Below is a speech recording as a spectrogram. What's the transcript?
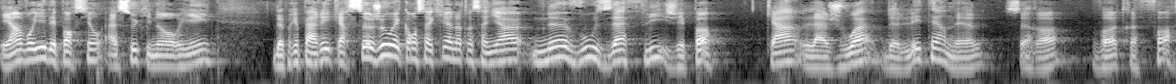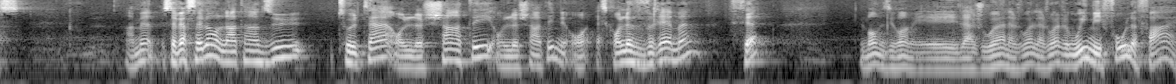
et envoyez des portions à ceux qui n'ont rien de préparé, car ce jour est consacré à notre Seigneur. Ne vous affligez pas, car la joie de l'Éternel sera votre force. Amen. Ce verset-là, on l'a entendu tout le temps, on l'a chanté, on l'a chanté, mais est-ce qu'on l'a vraiment fait? Le monde me dit, ouais, mais la joie, la joie, la joie. Oui, mais il faut le faire.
